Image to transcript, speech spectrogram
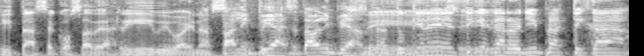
quitarse cosas de arriba y vainas así. Para limpiar, se estaba limpiando. Sí. O sea, ¿Tú quieres decir que Karol G practica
